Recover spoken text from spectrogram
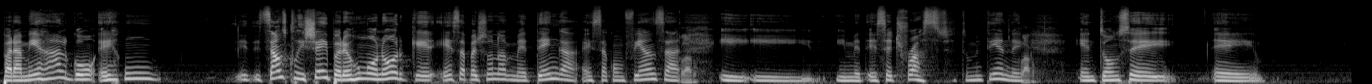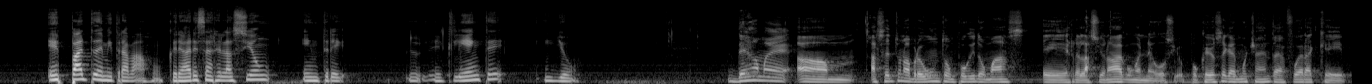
para mí es algo, es un, it, sounds cliché, pero es un honor que esa persona me tenga esa confianza Claro. y, y- y me- ese trust, ¿tú me entiendes? Claro. Entonces, eh, es parte de mi trabajo, crear esa relación entre el cliente y yo. Déjame um, hacerte una pregunta un poquito más eh, relacionada con el negocio, porque yo sé que hay mucha gente de afuera que,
